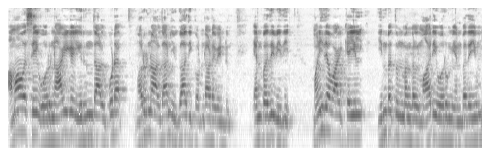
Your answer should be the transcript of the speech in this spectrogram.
அமாவாசை ஒரு நாழிகை இருந்தால் கூட மறுநாள் தான் யுகாதி கொண்டாட வேண்டும் என்பது விதி. மனித வாழ்க்கையில் இன்பத் துன்பங்கள் மாறி வரும் என்பதையும்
